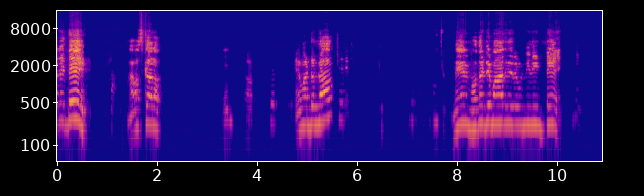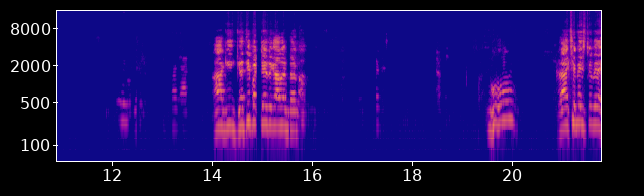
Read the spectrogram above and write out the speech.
రెడ్డి. నమస్కారం. ఏమంటున్నా నేను మొదటి మాదిరి నింటే నాకు ఈ గతి పట్టేది కాదంటాను? వ్యాక్సినేషన్వే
